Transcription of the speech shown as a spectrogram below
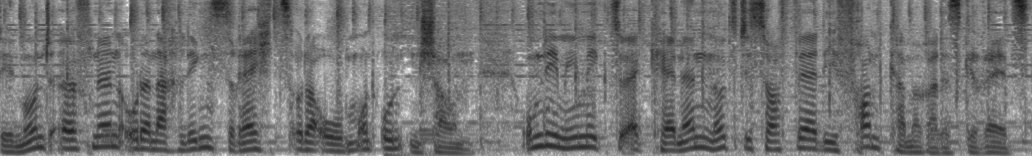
den Mund öffnen oder nach links, rechts oder oben oben und unten schauen. Um die Mimik zu erkennen, nutzt die Software die Frontkamera des Geräts.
